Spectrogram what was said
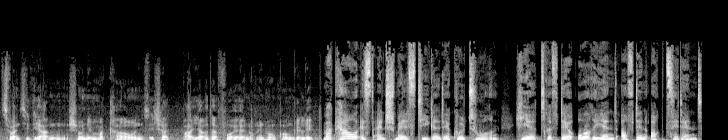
20 Jahren schon in Macau und ich hatte ein paar Jahre davor ja noch in Hongkong gelebt. Macau ist ein Schmelztiegel der Kulturen. Hier trifft der Orient auf den Okzident.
